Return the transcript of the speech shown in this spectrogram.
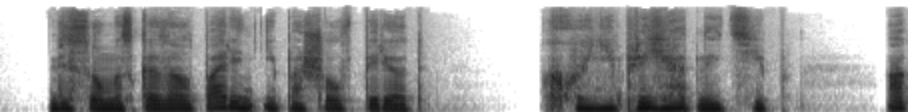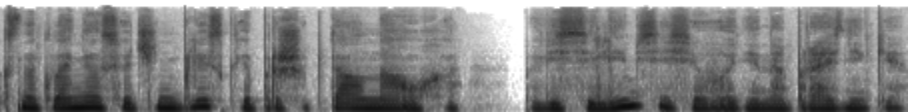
— весомо сказал парень и пошел вперед. «Какой неприятный тип». Акс наклонился очень близко и прошептал на ухо. «Повеселимся сегодня на празднике?»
